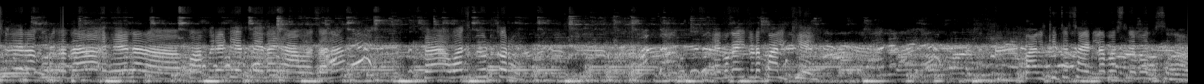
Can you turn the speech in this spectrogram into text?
म्हणून. असू दे ना गुरुदादा हे ना कॉपीराईट येत नाही ना ह्या आवाजाला. काय आवाज म्यूट करू? हे बघा इकडे पालखी आहे. पालखीच्या साईडला बसले मग ना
